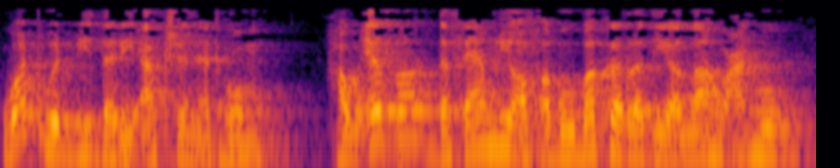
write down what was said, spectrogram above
What would be the reaction at home? However, the family of Abu Bakr radiallahu anhu,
